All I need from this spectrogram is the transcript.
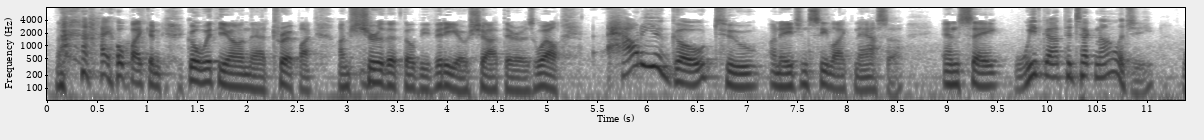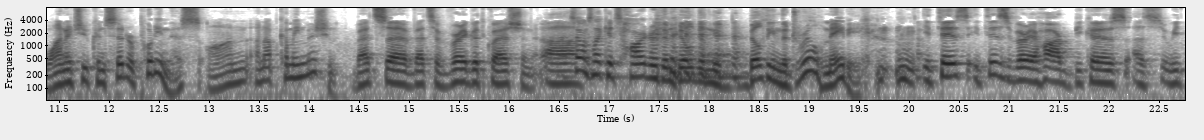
I hope I can go with you on that trip. I, I'm sure that there'll be video shot there as well. How do you go to an agency like NASA and say, We've got the technology, why don't you consider putting this on an upcoming mission? That's a, that's a very good question. Uh, sounds like it's harder than building the, building the drill, maybe. it is it is very hard because, as we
